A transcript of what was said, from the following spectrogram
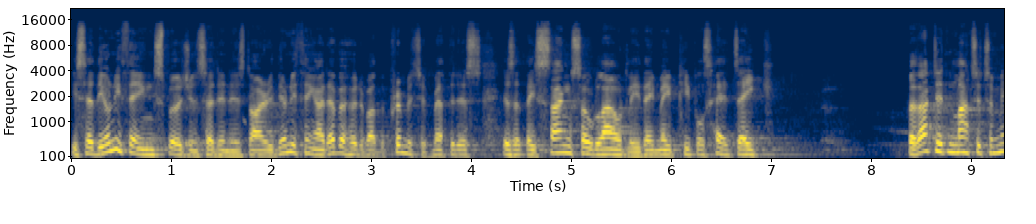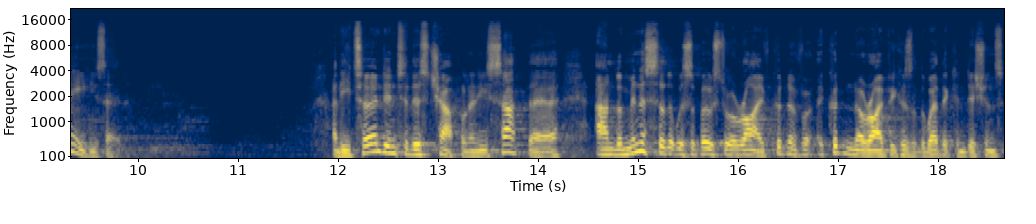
He said, The only thing, Spurgeon said in his diary, the only thing I'd ever heard about the primitive Methodists is that they sang so loudly they made people's heads ache. But that didn't matter to me, he said. And he turned into this chapel and he sat there, and the minister that was supposed to arrive couldn't, have, couldn't arrive because of the weather conditions,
